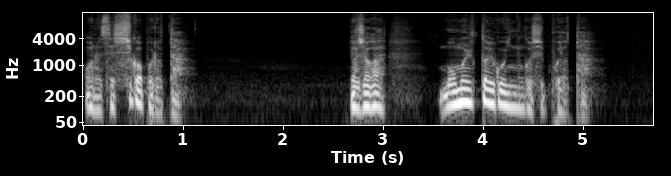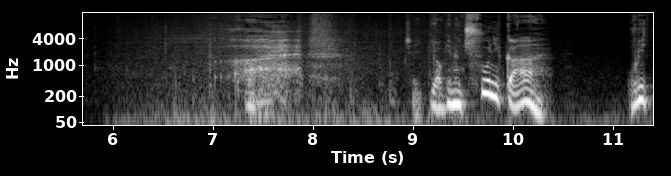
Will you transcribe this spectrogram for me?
어느새 식어버렸다. 여자가 몸을 떨고 있는 것이 보였다. 아, 여기는 추우니까 우리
